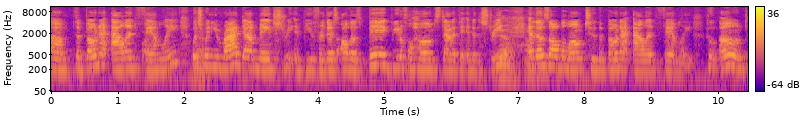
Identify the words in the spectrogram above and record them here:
Um, the Bona Allen family, which yeah. when you ride down Main Street in Buford, there's all those big, beautiful homes down at the end of the street. Yeah. And those all belong to the Bona Allen family, who owned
